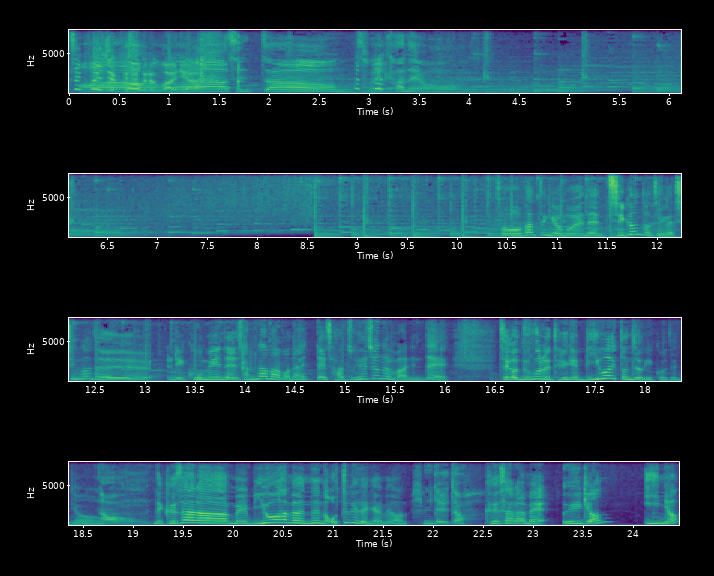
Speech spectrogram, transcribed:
책플 책플 들은 거 아니야? 아 진짜 소익하네요. 저 같은 경우에는 지금도 제가 친구들이 고민을 상담하거나 할 때 자주 해주는 말인데 제가 누구를 되게 미워했던 적이 있거든요. 어, 근데 그 사람을 미워하면은 어떻게 되냐면 힘들죠. 그 사람의 의견, 이념,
